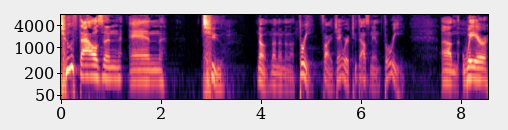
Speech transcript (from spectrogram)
2002. No, no, no, no, no. Three. Sorry, January 2003. Um, where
